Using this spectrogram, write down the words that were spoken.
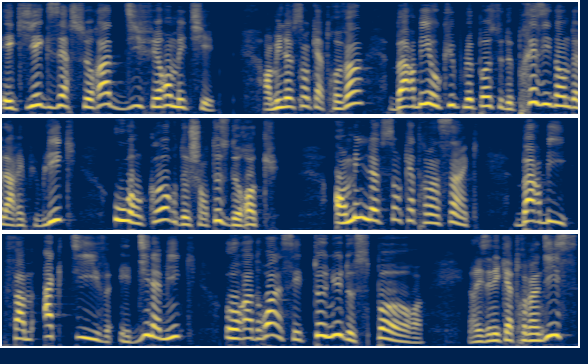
et qui exercera différents métiers. En 1980, Barbie occupe le poste de présidente de la République ou encore de chanteuse de rock. En 1985, Barbie, femme active et dynamique, aura droit à ses tenues de sport. Dans les années 90,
